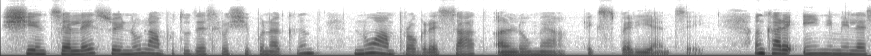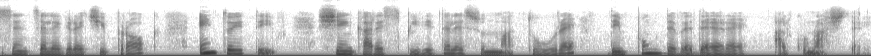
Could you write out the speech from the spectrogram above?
și înțelesul nu l-am putut desluși până când nu am progresat în lumea experienței, în care inimile se înțeleg reciproc, intuitiv și în care spiritele sunt mature din punct de vedere al cunoașterii.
